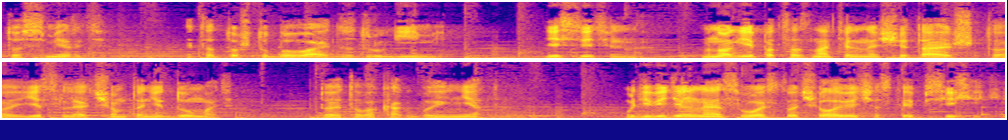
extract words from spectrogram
что смерть – это то, что бывает с другими. Действительно, Многие подсознательно считают, что если о чем-то не думать, то этого как бы и нет. Удивительное свойство человеческой психики.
